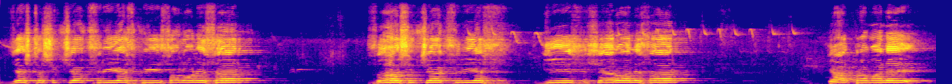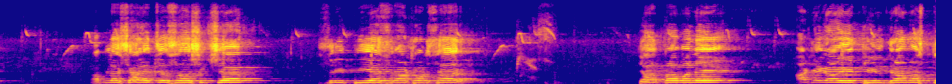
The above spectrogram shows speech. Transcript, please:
ज्येष्ठ शिक्षक Shri S P Sonawane sir सहशिक्षक Shri S G Sherwane sir त्याचप्रमाणे आपल्या शाळेचे सहशिक्षक Shri P S Rathod sir त्याचप्रमाणे आठेगाव येथील ग्रामस्थ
